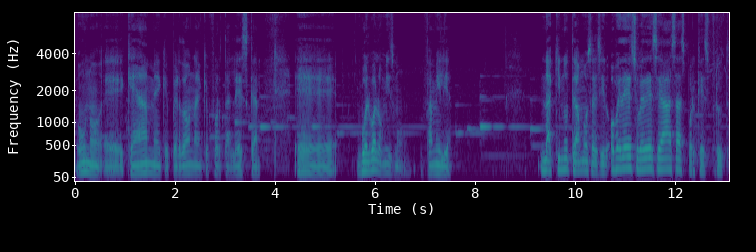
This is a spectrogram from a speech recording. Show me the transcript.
Uno, eh, que ame, que perdona, que fortalezca. Eh, vuelvo a lo mismo, familia. Aquí no te vamos a decir, obedece, obedece, asas, porque es fruto.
